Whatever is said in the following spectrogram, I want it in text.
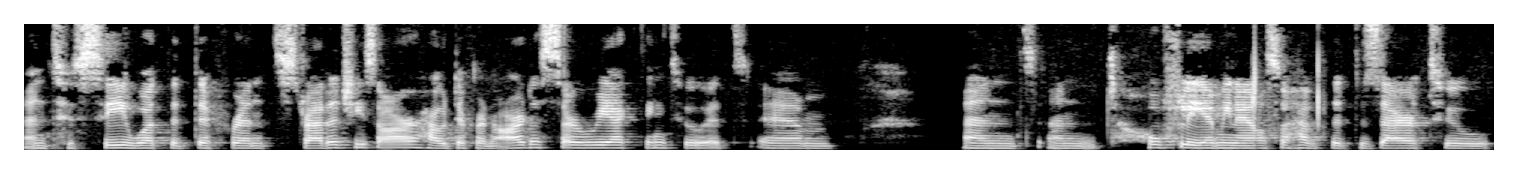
and to see what the different strategies are, how different artists are reacting to it. Um, and and hopefully, I mean, I also have the desire to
